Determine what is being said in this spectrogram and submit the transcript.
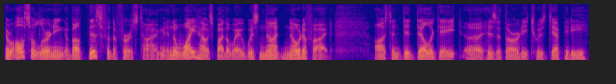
They were also learning about this for the first time, and the White House, by the way, was not notified. Austin did delegate uh, his authority to his deputy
